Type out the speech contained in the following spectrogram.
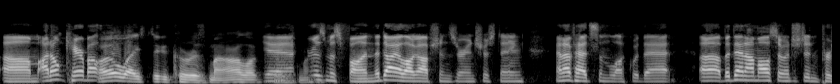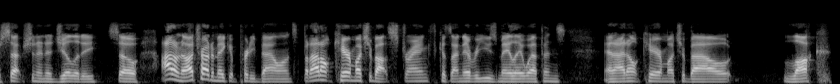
Um, I don't care about I always do charisma. I like Yeah, charisma. charisma's fun. The dialogue options are interesting, and I've had some luck with that. Uh, but then I'm also interested in perception and agility. So I don't know. I try to make it pretty balanced, but I don't care much about strength because I never use melee weapons, and I don't care much about luck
